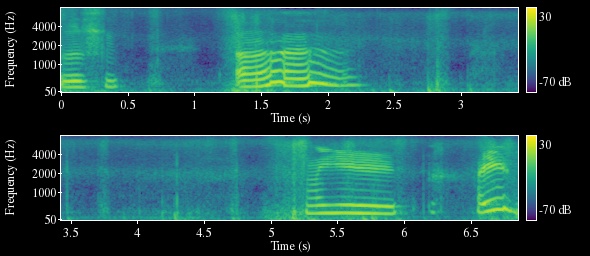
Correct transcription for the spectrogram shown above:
Ölsün. Aa. Hayır. Hayır.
